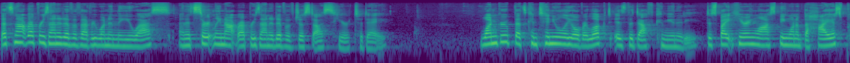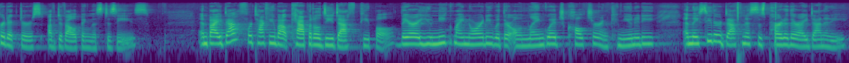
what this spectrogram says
That's not representative of everyone in the US, and it's certainly not representative of just us here today. One group that's continually overlooked is the deaf community, despite hearing loss being one of the highest predictors of developing this disease. And by deaf, we're talking about capital D deaf people. They are a unique minority with their own language, culture, and community, and they see their deafness as part of their identity,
